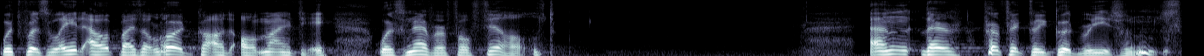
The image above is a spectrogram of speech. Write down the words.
which was laid out by the Lord God Almighty, was never fulfilled. And there's perfectly good reasons.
